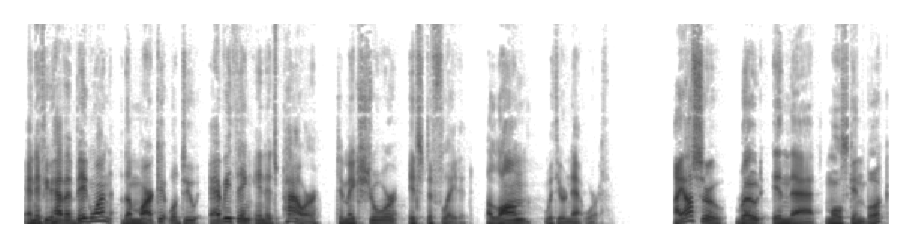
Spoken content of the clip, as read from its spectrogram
And if you have a big one, the market will do everything in its power to make sure it's deflated, along with your net worth. I also wrote in that Moleskine book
